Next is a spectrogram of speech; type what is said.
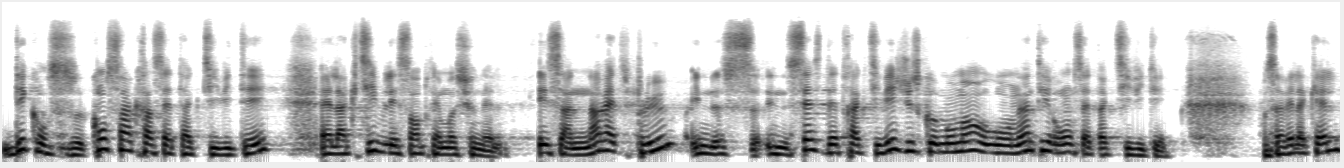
dès qu'on se consacre à cette activité, elle active les centres émotionnels. Et ça n'arrête plus, il ne, cesse d'être activé jusqu'au moment où on interrompt cette activité. Vous savez laquelle?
